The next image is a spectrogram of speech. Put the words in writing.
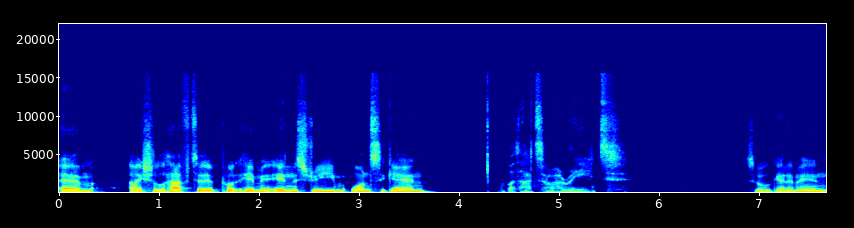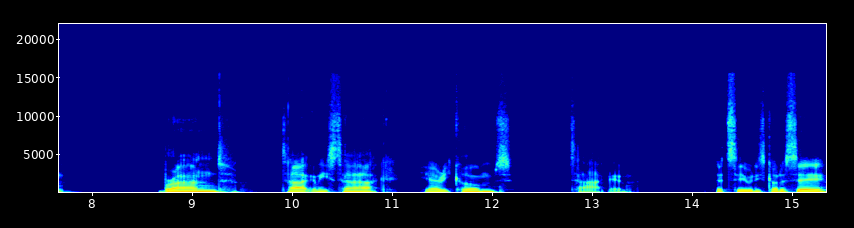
Um, I shall have to put him in the stream once again, but that's all right. So we'll get him in. Brand, Tarkin, he's Tark. Here he comes. Tarkin. Let's see what he's got to say.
